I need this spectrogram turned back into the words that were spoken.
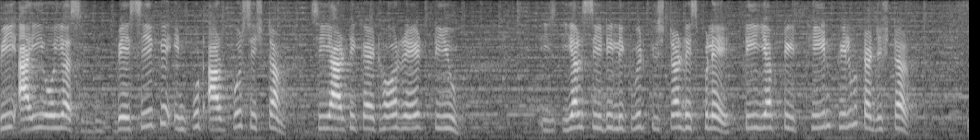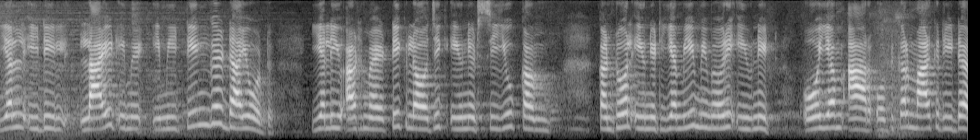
B I O S basic input output system C R T cathode ray tube L C D liquid crystal display T F T thin film transistor L light emitting diode L automatic logic unit C U come control unit M E memory unit O M R optical mark reader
